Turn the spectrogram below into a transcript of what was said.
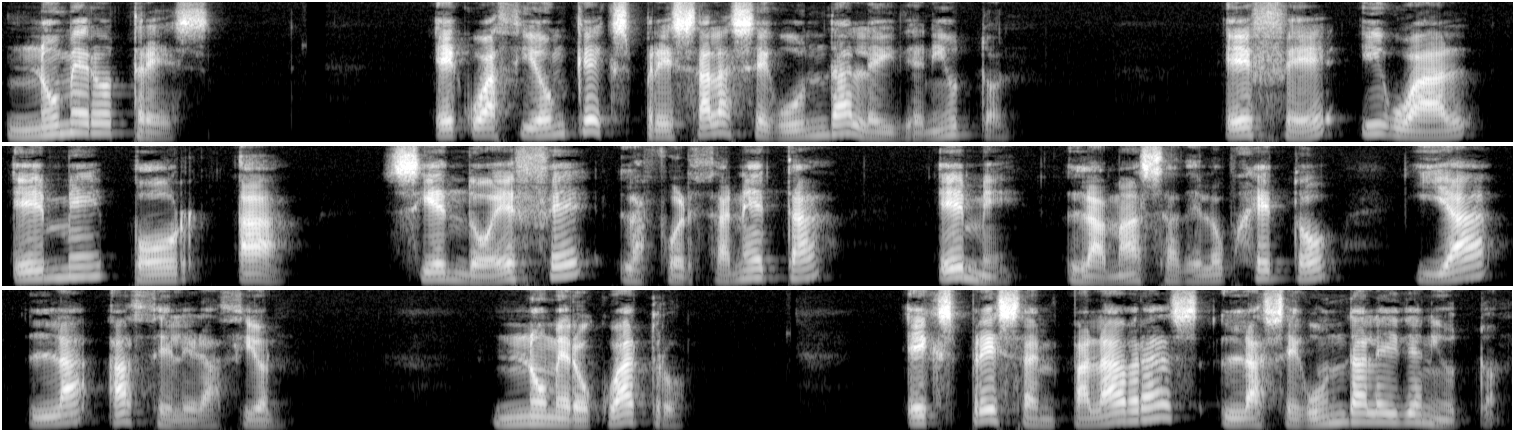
Número 3 ecuación que expresa la segunda ley de Newton. F igual m por A, siendo F la fuerza neta, m la masa del objeto y A la aceleración. Número 4. Expresa en palabras la segunda ley de Newton.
